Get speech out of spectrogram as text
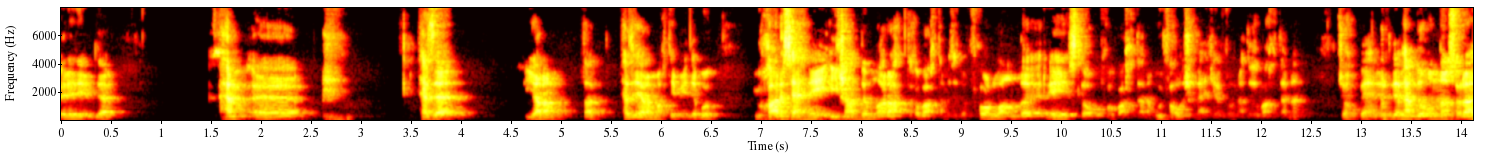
belə deyim də həm ə, təzə yaram təzə yaranmaq deməyim də bu yuxarı səhnəyə ilk addımları atdığı vaxtda məsələn Forlanlı, Reysli olduğu vaxtlardan, Uyfalış mərkəzdə oynadığı vaxtlardan çox bəyənirdim. Həm də ondan sonra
